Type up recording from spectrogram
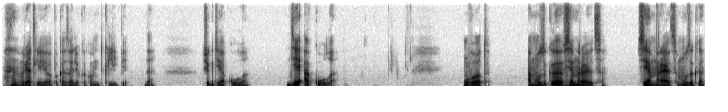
Вряд ли ее показали в каком-нибудь клипе, да. Вообще, где акула? Где акула? Вот. А музыка всем нравится. Всем нравится музыка.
